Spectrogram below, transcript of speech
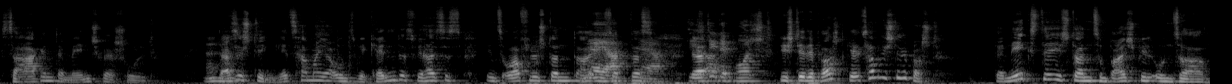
sagen, der Mensch wäre schuld. Mhm. Das ist Ding. Jetzt haben wir ja uns, wir kennen das, wie heißt es, ins Ohr flüstern, da Ja, ja, das. ja. Die Ja, stille Post. die stille Post, jetzt haben wir die stille Post. Der nächste ist dann zum Beispiel unser,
